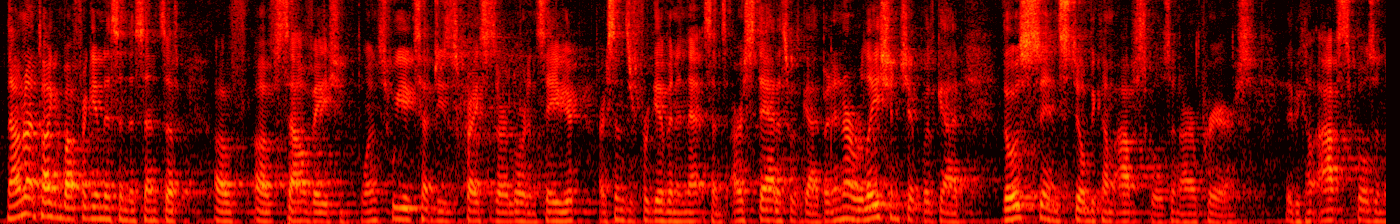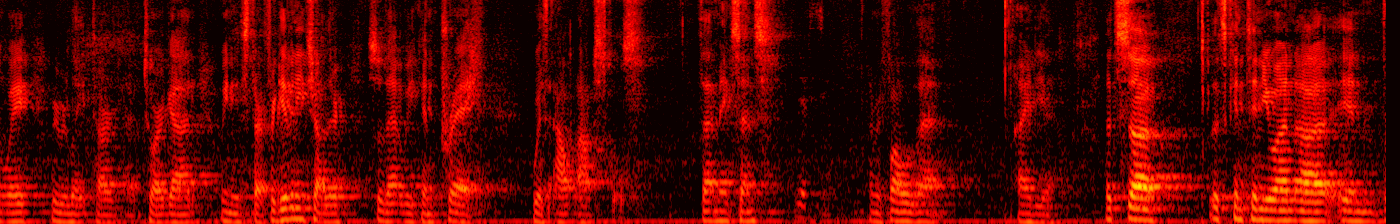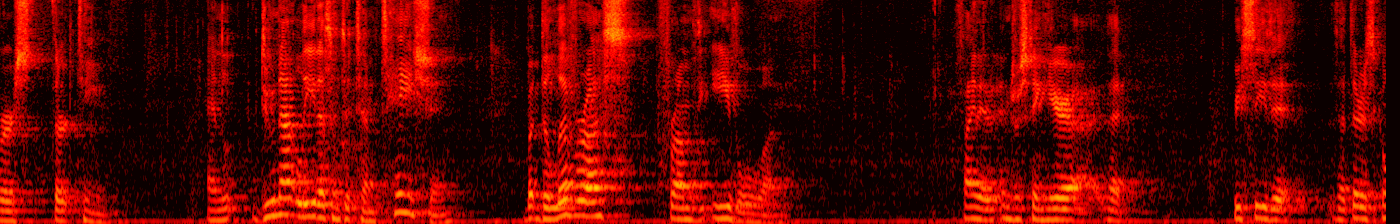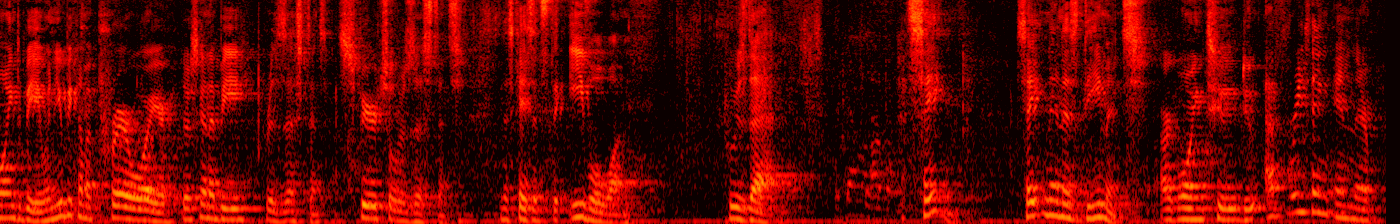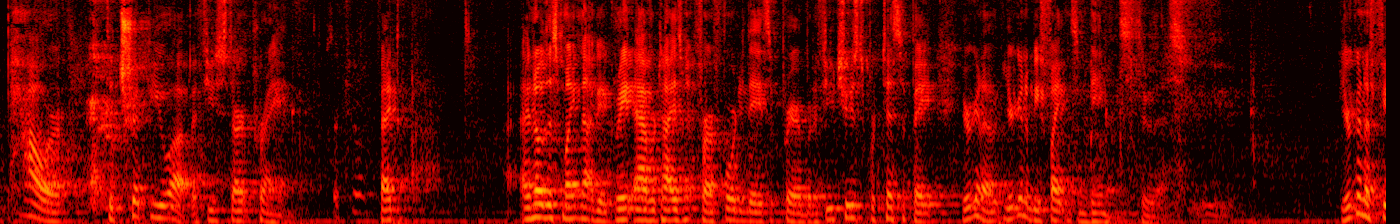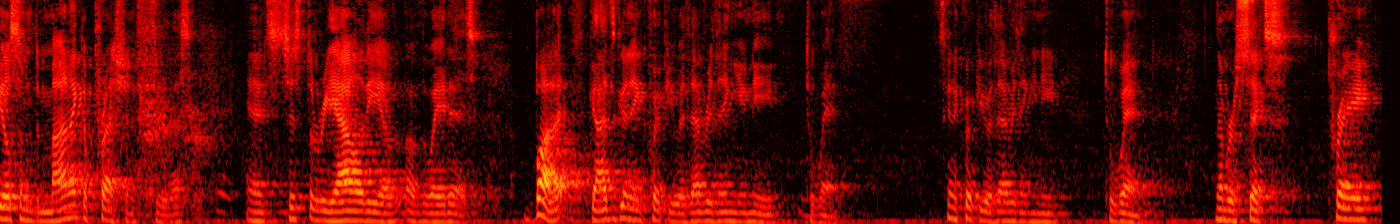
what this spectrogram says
Now, I'm not talking about forgiveness in the sense of, of, of salvation. Once we accept Jesus Christ as our Lord and Savior, our sins are forgiven in that sense, our status with God. But in our relationship with God, those sins still become obstacles in our prayers. They become obstacles in the way we relate to our, to our God. We need to start forgiving each other so that we can pray without obstacles. Does that make sense? Yes. And we follow that idea. Let's, uh, let's continue on uh, in verse 13. And do not lead us into temptation, but deliver us from the evil one. I find it interesting here uh, that we see that, that there's going to be, when you become a prayer warrior, there's going to be resistance, spiritual resistance. In this case, it's the evil one. Who's that? That's Satan. Satan and his demons are going to do everything in their power to trip you up if you start praying. In fact, I know this might not be a great advertisement for our 40 days of prayer, but if you choose to participate, you're going you're gonna be fighting some demons through this. You're going to feel some demonic oppression through this, and it's just the reality of, of the way it is. But God's going to equip you with everything you need to win. He's going to equip you with everything you need to win. Number six, pray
